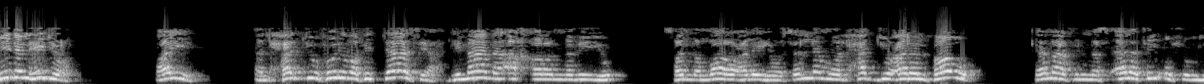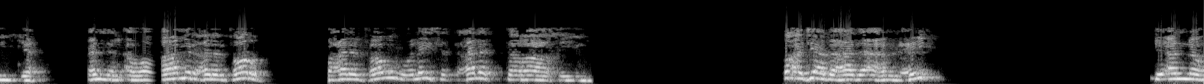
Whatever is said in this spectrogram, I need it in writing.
من الهجرة. طيب الحج فرض في التاسع لماذا أخر النبي صلى الله عليه وسلم والحج على الفور؟ كما في المسألة الأصولية أن الأوامر على الفرض وعلى الفور وليست على التراخي. وأجاب هذا أهل العلم لأنه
